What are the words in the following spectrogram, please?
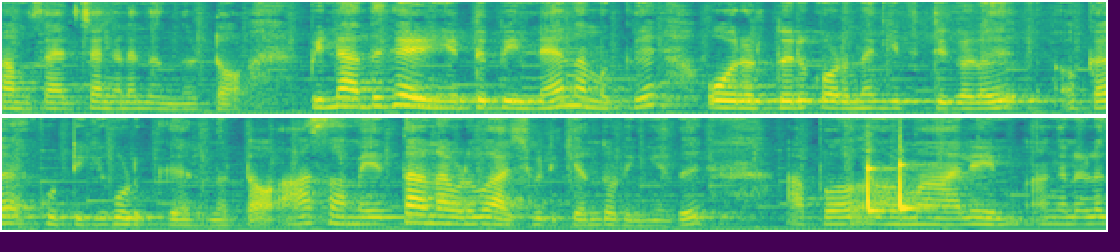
സംസാരിച്ച് അങ്ങനെ നിന്നിട്ടോ പിന്നെ അത് കഴിഞ്ഞിട്ട് പിന്നെ നമുക്ക് ഓരോരുത്തർ കൊടുന്ന ഗിഫ്റ്റുകൾ ഒക്കെ കുട്ടിക്ക് കൊടുക്കുമായിരുന്നു കേട്ടോ ആ സമയത്താണ് അവൾ വാശി പിടിക്കാൻ തുടങ്ങിയത്. അപ്പോൾ മാലയും അങ്ങനെയുള്ള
